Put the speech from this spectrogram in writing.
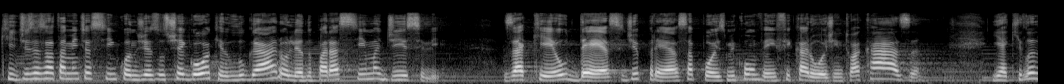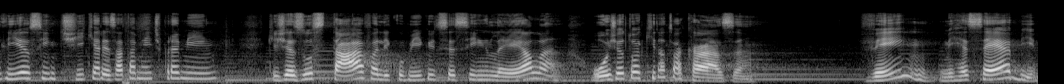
que diz exatamente assim: quando Jesus chegou àquele lugar, olhando para cima, disse-lhe: Zaqueu, desce depressa, pois me convém ficar hoje em tua casa. E aquilo ali eu senti que era exatamente para mim. Que Jesus estava ali comigo e disse assim: Lela, hoje eu estou aqui na tua casa. Vem, me recebe.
